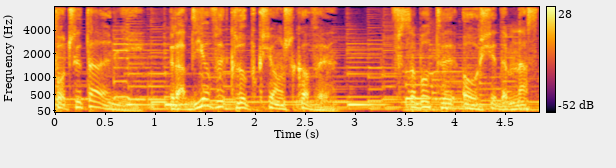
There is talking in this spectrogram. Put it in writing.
Poczytalni. Radiowy klub książkowy. W soboty o 17.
